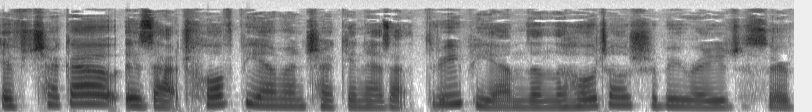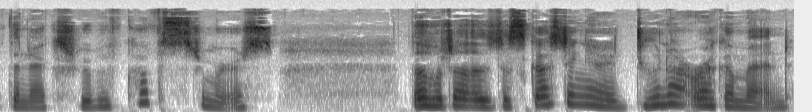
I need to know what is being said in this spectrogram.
If checkout is at 12 p.m. and check in is at 3 p.m., then the hotel should be ready to serve the next group of customers. The hotel is disgusting and I do not recommend.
